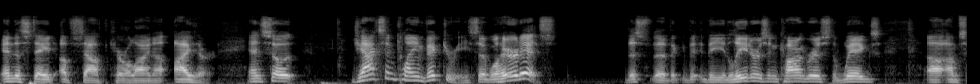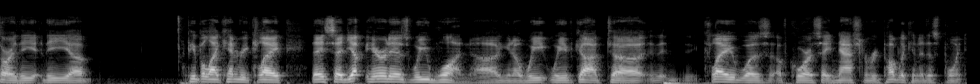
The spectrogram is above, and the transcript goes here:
in the state of South Carolina either. And so Jackson claimed victory. He said, well, here it is. This, uh, the, the, the, leaders in Congress, the Whigs, uh, I'm sorry, the, the uh, people like Henry Clay, they said, "Yep, here it is. We won." Uh, you know, we we've got uh, Clay was, of course, a national Republican at this point,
